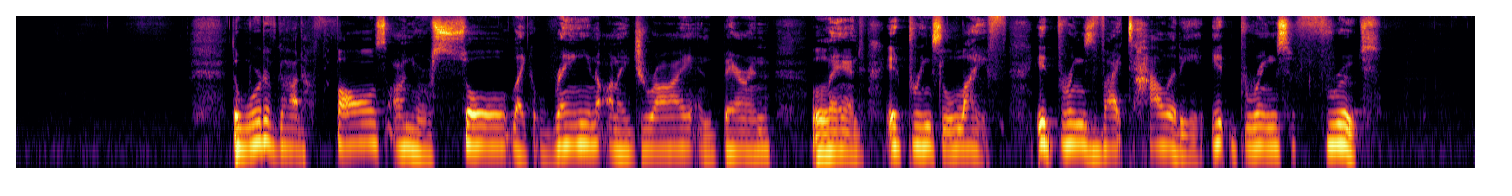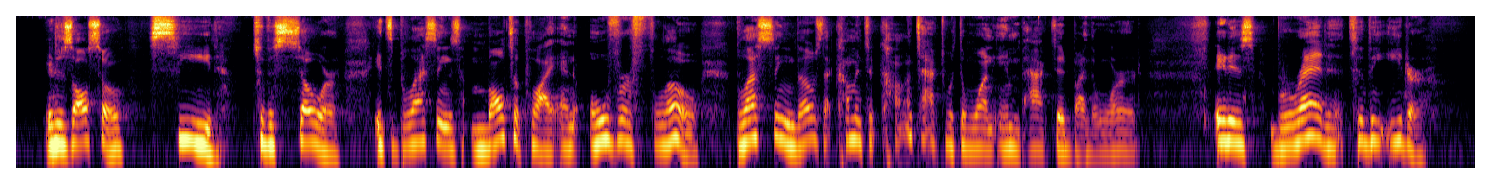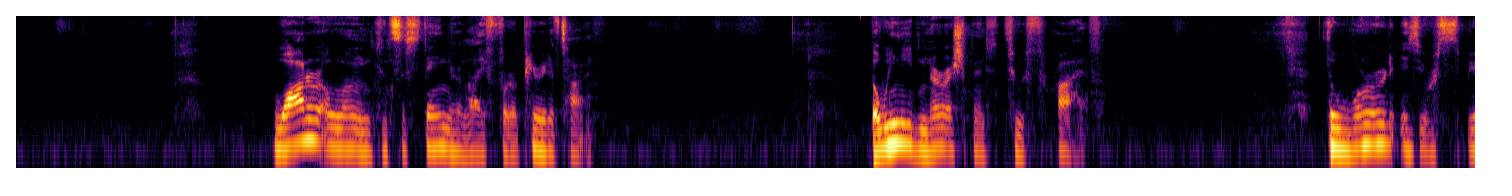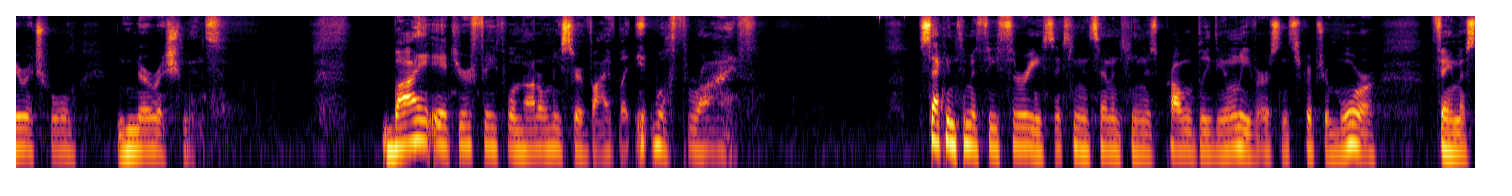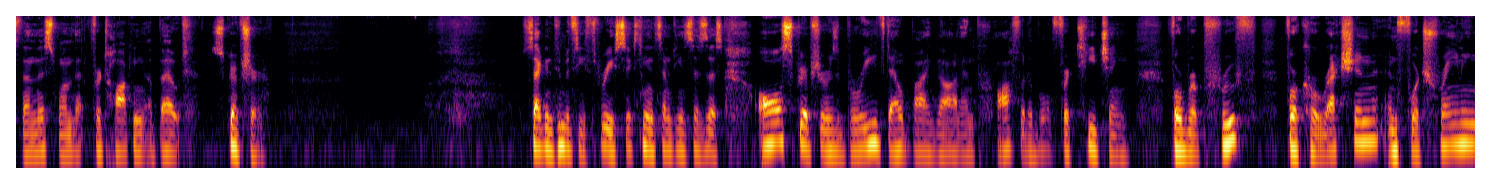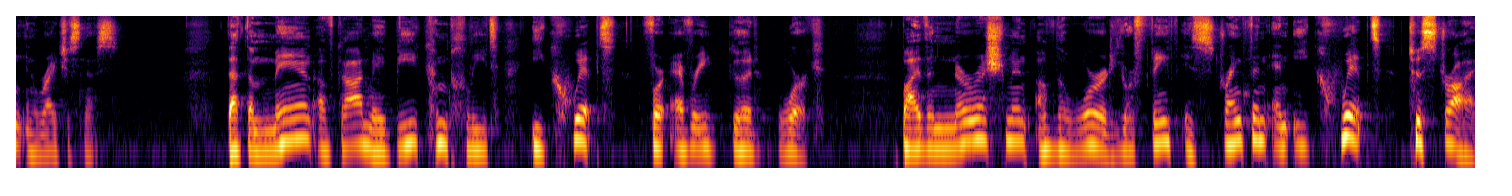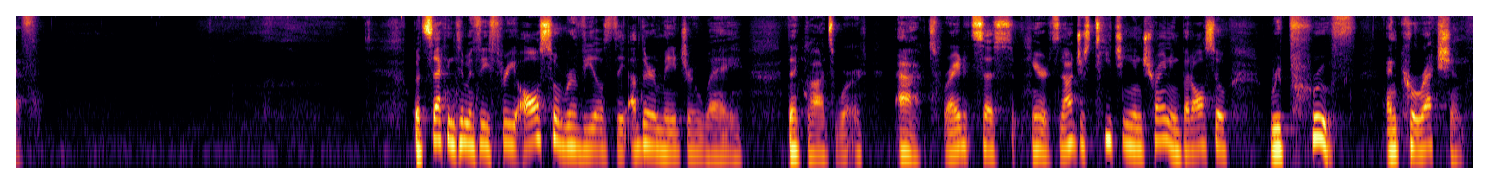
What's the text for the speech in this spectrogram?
The word of God falls on your soul like rain on a dry and barren land. It brings life, it brings vitality, it brings fruit. It is also seed to the sower. Its blessings multiply and overflow, blessing those that come into contact with the one impacted by the word. It is bread to the eater. Water alone can sustain your life for a period of time. But we need nourishment to thrive. The word is your spiritual nourishment. By it, your faith will not only survive, but it will thrive. 2 Timothy 3 16 and 17 is probably the only verse in Scripture more famous than this one that for talking about Scripture. 2 Timothy 3 16 and 17 says this All scripture is breathed out by God and profitable for teaching, for reproof, for correction, and for training in righteousness, that the man of God may be complete, equipped for every good work. By the nourishment of the word, your faith is strengthened and equipped to strive. But 2 Timothy 3 also reveals the other major way that God's word acts, right? It says here it's not just teaching and training, but also reproof and correction.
